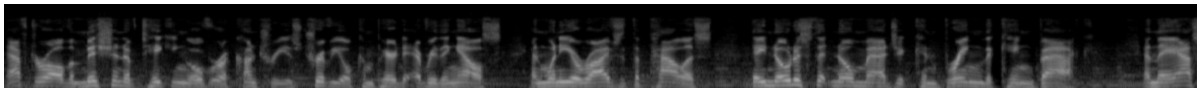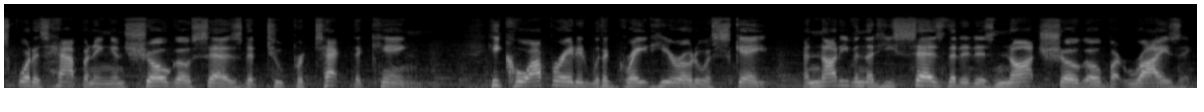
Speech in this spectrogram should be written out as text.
After all, the mission of taking over a country is trivial compared to everything else, and when he arrives at the palace, they notice that no magic can bring the king back. And they ask what is happening, and Shogo says that to protect the king. He cooperated with a great hero to escape, and not even that he says that it is not Shogo but Rising.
